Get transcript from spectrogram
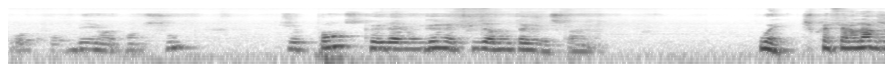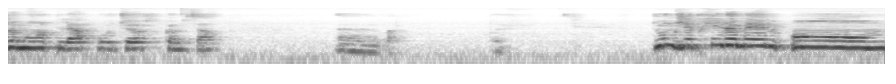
pour courber en, dessous, je pense que la longueur est plus avantageuse quand même. Ouais, je préfère largement la hauteur comme ça. Euh, voilà. Donc j'ai pris le même en,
